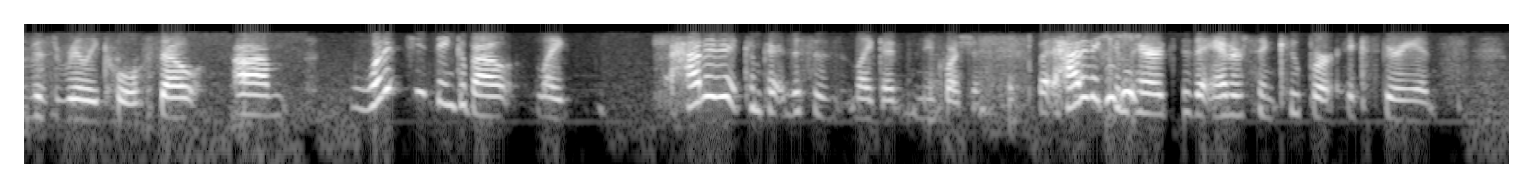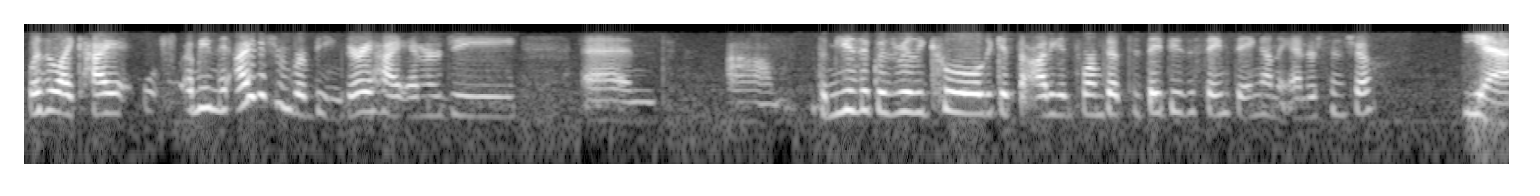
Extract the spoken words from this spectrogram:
it was really cool. So, um, what did you think about like? How did it compare? This is like a new question, but how did it compare to the Anderson Cooper experience? Was it like high? I mean, I just remember being very high energy, and um, the music was really cool to get the audience warmed up. Did they do the same thing on the Anderson show? Yeah.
